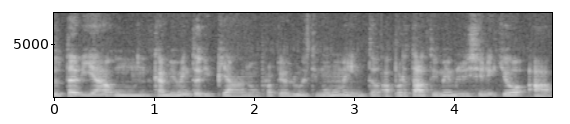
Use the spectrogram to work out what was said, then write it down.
Tuttavia un cambiamento di piano proprio all'ultimo momento ha portato i membri di Shinrikyo a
